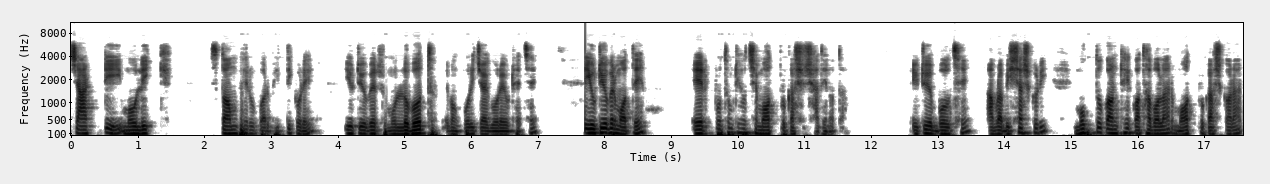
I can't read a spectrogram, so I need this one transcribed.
চারটি মৌলিক স্তম্ভের উপর ভিত্তি করে ইউটিউবের মূল্যবোধ এবং পরিচয় গড়ে উঠেছে। ইউটিউবের মতে, এর প্রথমটি হচ্ছে মত প্রকাশের স্বাধীনতা। ইউটিউব বলছে, আমরা বিশ্বাস করি মুক্ত কণ্ঠে কথা বলার, মত প্রকাশ করার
